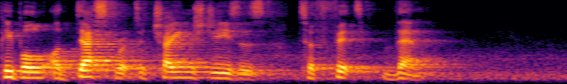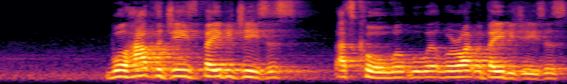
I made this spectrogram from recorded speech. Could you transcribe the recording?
people are desperate to change Jesus to fit them. We'll have the Jesus, baby Jesus that's cool. We're, we're, right with baby Jesus.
